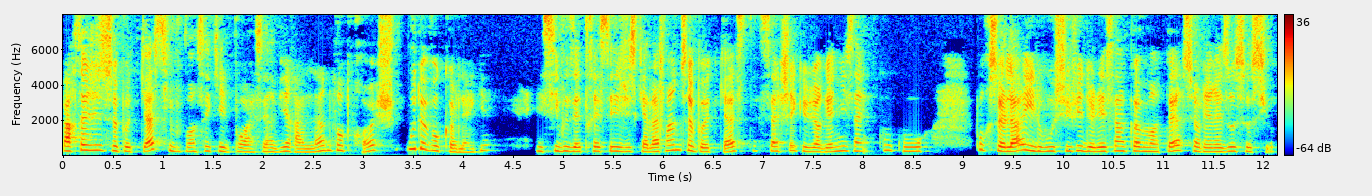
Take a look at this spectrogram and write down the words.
Partagez ce podcast si vous pensez qu'il pourra servir à l'un de vos proches ou de vos collègues. Et si vous êtes resté jusqu'à la fin de ce podcast, sachez que j'organise un concours pour cela, il vous suffit de laisser un commentaire sur les réseaux sociaux.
